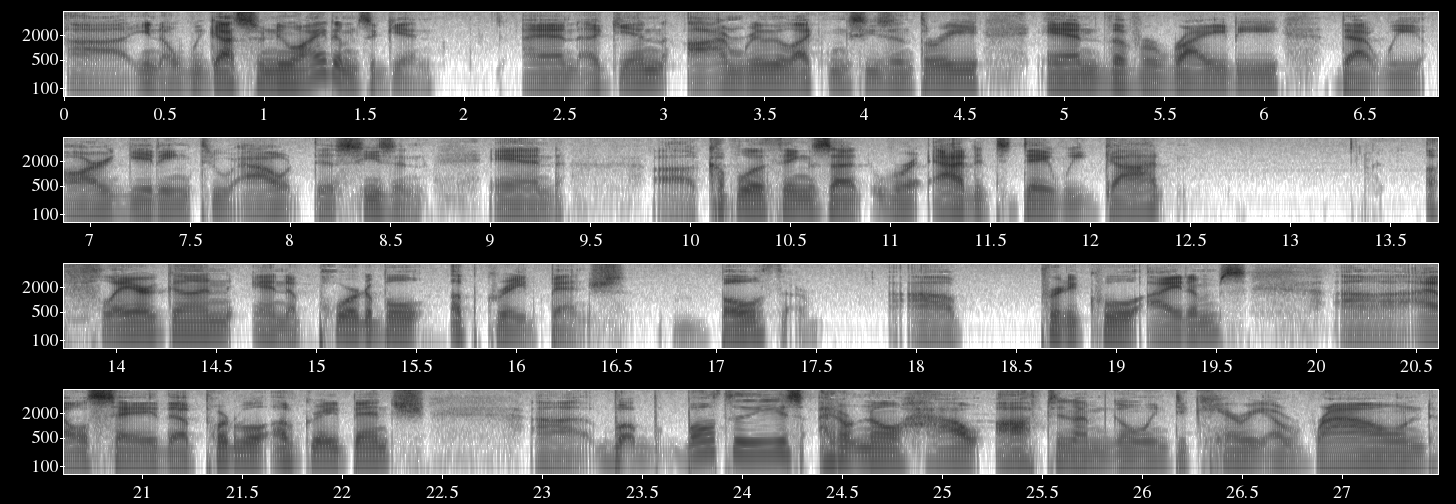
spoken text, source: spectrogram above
uh, you know, we got some new items again. And again, I'm really liking season three and the variety that we are getting throughout this season. And uh, a couple of things that were added today we got a flare gun and a portable upgrade bench. Both are uh, pretty cool items. Uh, I'll say the portable upgrade bench. Uh, but both of these, I don't know how often I'm going to carry around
